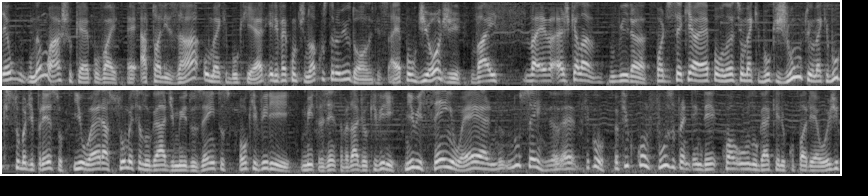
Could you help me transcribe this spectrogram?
eu não acho que a Apple vai é, atualizar o MacBook Air, ele vai continuar custando mil dólares. A Apple de hoje vai, vai. Acho que ela vira. Pode ser que a Apple lance um MacBook junto e o MacBook suba de preço e o Air assuma esse lugar de 1.200, ou que vire 1.300 na verdade, ou que vire 1.100 o Air, não sei. Eu, eu, fico, eu fico confuso para entender qual o lugar que ele ocuparia hoje.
